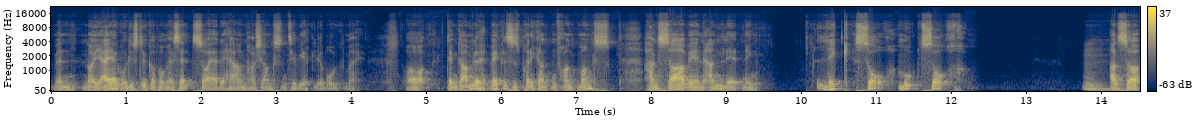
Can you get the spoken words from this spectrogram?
Men når jeg er gått i stykker på meg selv, så er det Herren har sjansen til virkelig å bruke meg. Og Den gamle vekkelsespredikanten Frank Mangs han sa ved en anledning 'legg sår mot sår'. Mm. Altså,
